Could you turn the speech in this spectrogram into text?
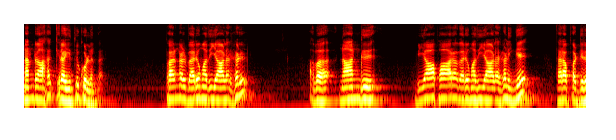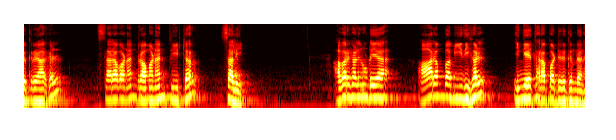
நன்றாக கிரகித்து கொள்ளுங்கள். பாருங்கள் வருமதியாளர்கள் அப்போ நான்கு வியாபார வருமதியாளர்கள் இங்கே தரப்பட்டிருக்கிறார்கள். சரவணன் ரமணன் பீட்டர் சலீம். அவர்களினுடைய ஆரம்ப மீதிகள் இங்கே தரப்பட்டிருக்கின்றன.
